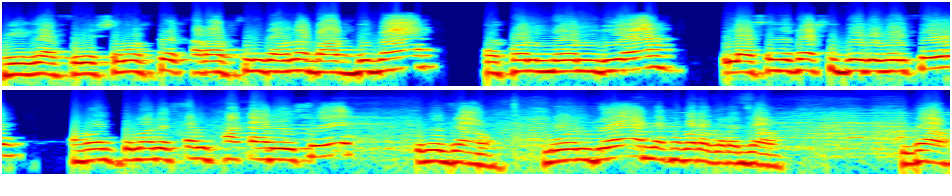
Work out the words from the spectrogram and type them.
ঠিক আছে এই সমস্ত খারাপ চিন্তা ভাবনা বাদ দিবা। এখন মন দিয়া ক্লাসে যেতে আসতে দেরি হয়েছে। এখন তোমার স্থান ফাঁকা রয়েছে তুমি যাও। মন দিয়া লেখাপড়া করে যাও। যাও।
